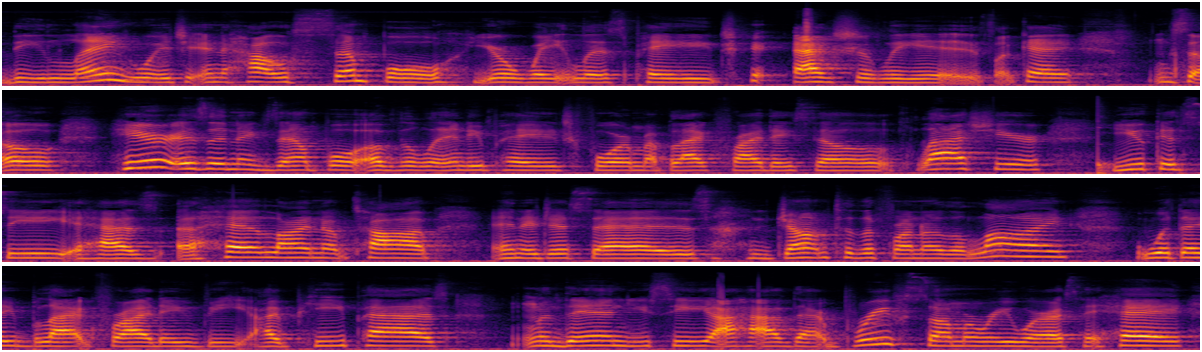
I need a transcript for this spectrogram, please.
the language and how simple your waitlist page actually is. Okay. So here is an example of the landing page for my Black Friday sale last year. You can see it has a headline up top and it just says jump to the front of the line with a Black Friday VIP pass. And then you see I have that brief summary where I say, hey,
